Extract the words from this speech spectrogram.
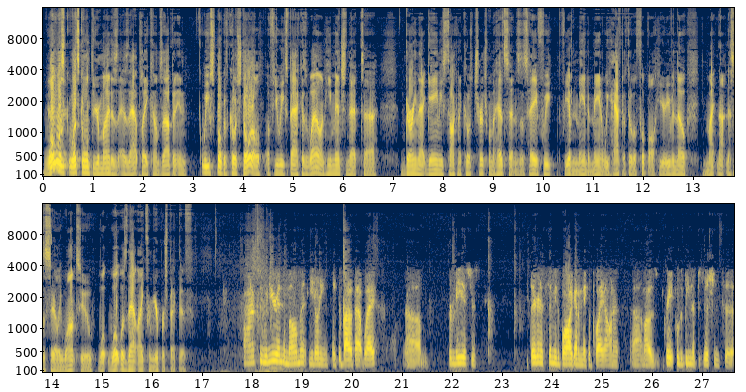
what was what's going through your mind as as that play comes up? And, and we spoke with Coach Dorrel a few weeks back as well, and he mentioned that uh, during that game, he's talking to Coach Church on the headset and says, "Hey, if we if we have man to man, we have to throw the football here, even though you might not necessarily want to." What what was that like from your perspective? Honestly, when you're in the moment, you don't even think about it that way. Um, for me, it's just they're going to send me the ball, I got to make a play on it. Um, I was grateful to be in the position to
